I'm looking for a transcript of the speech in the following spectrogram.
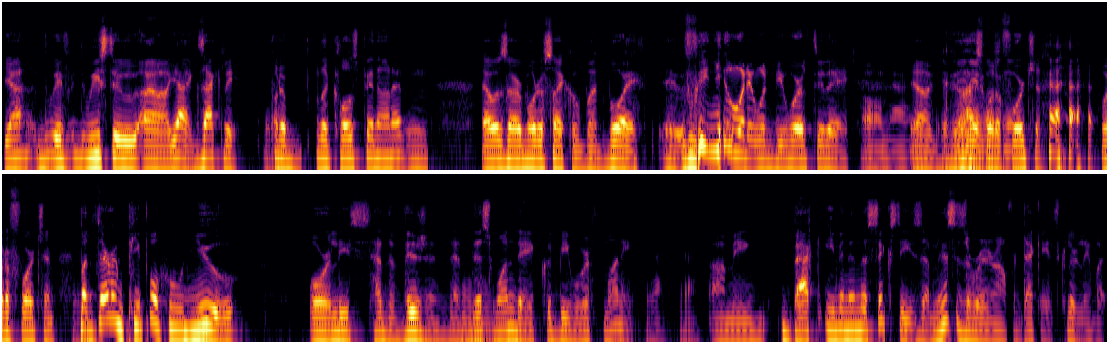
Yeah, we, we used to, uh, yeah, exactly. Put a put a clothespin on it, and that was our motorcycle. But boy, if we knew what it would be worth today. Oh man! Yeah, if- if any gosh, what a fortune! what a fortune! But there are people who knew, or at least had the vision that Mm-hmm. this one day could be worth money. Yeah, yeah. I mean, back even in the '60s. I mean, this has been around for decades, clearly. But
